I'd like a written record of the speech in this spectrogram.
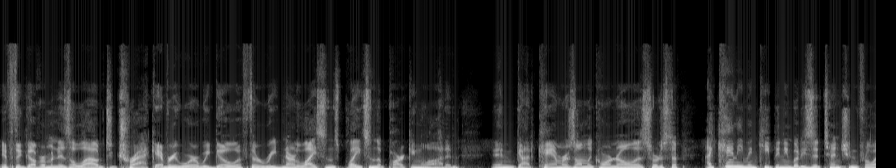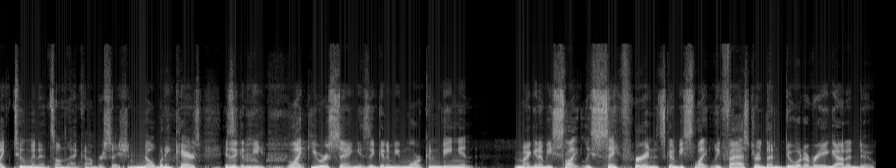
if the government is allowed to track everywhere we go, if they're reading our license plates in the parking lot and and got cameras on the corner, all that sort of stuff. I can't even keep anybody's attention for like two minutes on that conversation. Nobody cares. Is it going to be like you were saying? Is it going to be more convenient? Am I going to be slightly safer and it's going to be slightly faster? Then do whatever you got to do.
